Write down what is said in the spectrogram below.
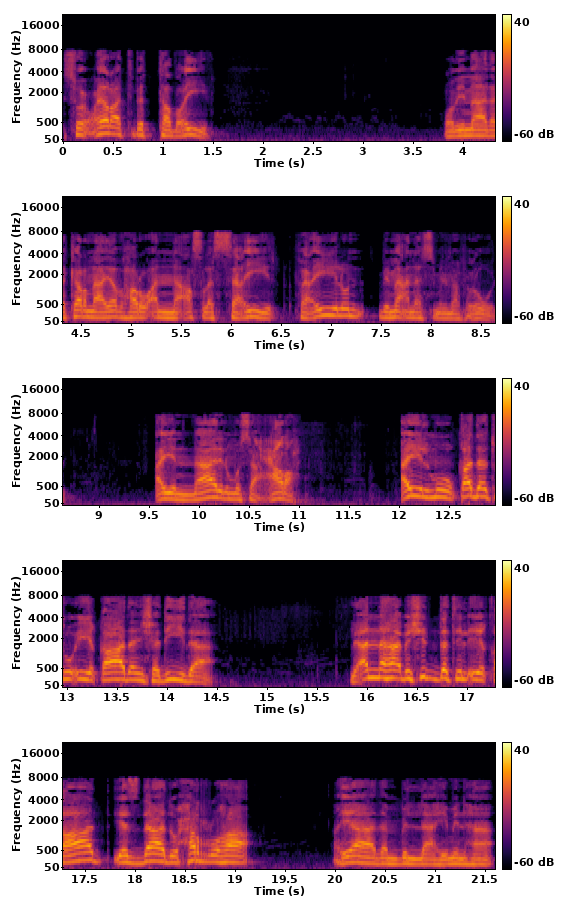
سعرت بالتضعيف. وبما ذكرنا يظهر أن أصل السعير فعيل بمعنى اسم المفعول أي النار المسعرة أي الموقدة إيقادا شديدا لأنها بشدة الإيقاد يزداد حرها عياذا بالله منها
